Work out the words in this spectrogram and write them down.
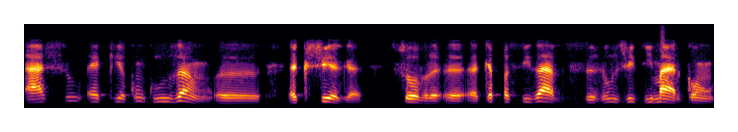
acho é que a conclusão a que chega sobre a capacidade de se relegitimar com,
